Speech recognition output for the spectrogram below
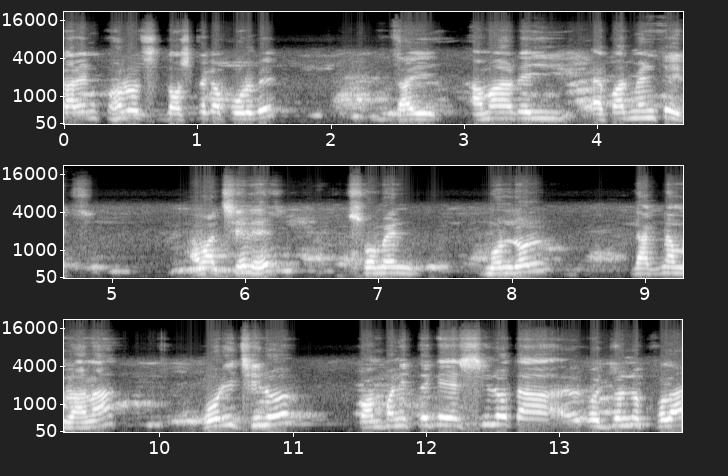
কারেন্ট খরচ দশ টাকা পড়বে। তাই আমার এই অ্যাপার্টমেন্টের আমার ছেলের সোমেন মণ্ডল, ডাকনাম রানা, ওরই ছিল। কোম্পানির থেকে এসছিল, তা ওর জন্য খোলা।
